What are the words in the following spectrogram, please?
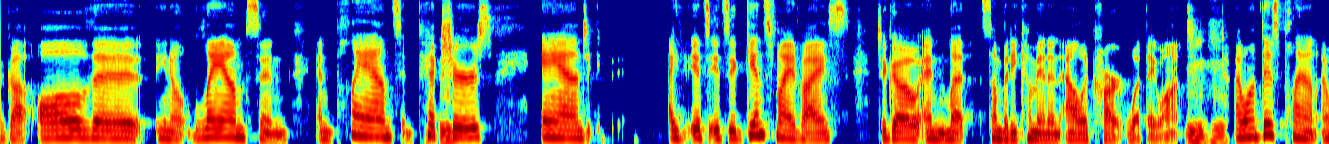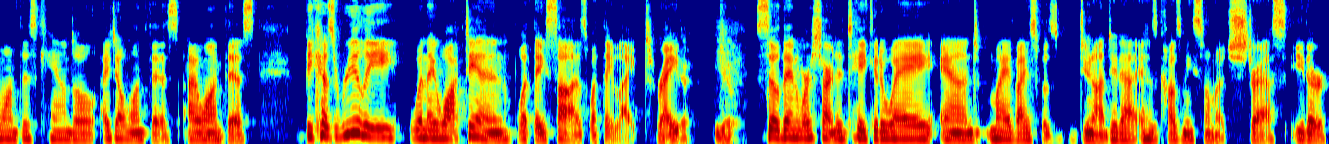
we've got all the you know lamps and and plants and pictures and I, it's it's against my advice to go and let somebody come in and a la carte what they want hmm I want this plant. I want this candle. I don't want this. I want this. Because really, when they walked in, what they saw is what they liked, right? Yeah. Yep. So then we're starting to take it away. And my advice was do not do that. It has caused me so much stress. Either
